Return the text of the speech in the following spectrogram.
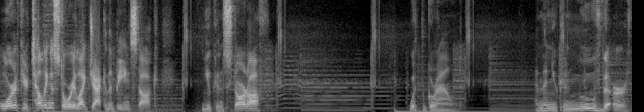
Or if you're telling a story like Jack and the Beanstalk, you can start off with the ground, and then you can move the earth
